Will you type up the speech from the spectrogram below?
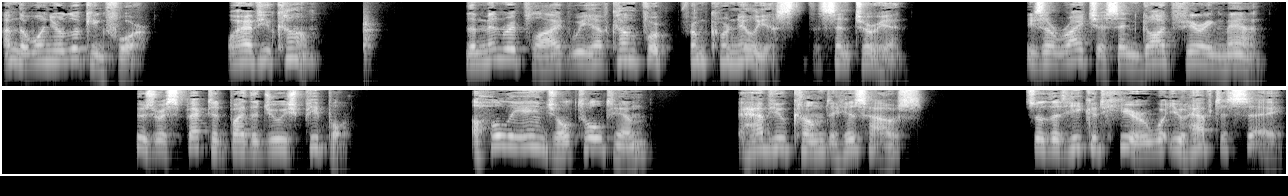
I'm the one you're looking for. Why have you come? The men replied, We have come for, from Cornelius, the centurion. He's a righteous and God fearing man who's respected by the Jewish people. A holy angel told him have you come to his house so that he could hear what you have to say?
